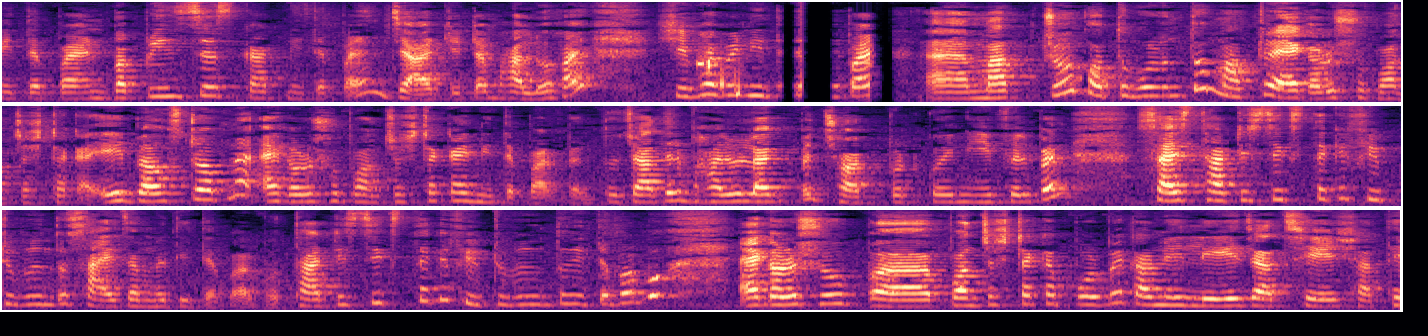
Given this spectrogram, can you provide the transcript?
নিতে পারেন বা প্রিন্সেস কাট নিতে পারেন, যার যেটা ভালো হয় সেভাবে নিতে পারেন। মাত্র কত বলুন তো? মাত্র এগারোশো পঞ্চাশ টাকা। এই ব্লাউজটা আপনার এগারোশো পঞ্চাশ টাকায় নিতে পারবেন। তো যাদের ভালো লাগবে ঝটপট করে নিয়ে ফেলবেন। সাইজ থার্টি সিক্স থেকে ফিফটি পর্যন্ত সাইজ আমরা দিতে পারব। থার্টি সিক্স থেকে ফিফটি পর্যন্ত দিতে পারব। এগারোশো পঞ্চাশ টাকা পড়বে, কারণ এই লেজ আছে, সাথে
